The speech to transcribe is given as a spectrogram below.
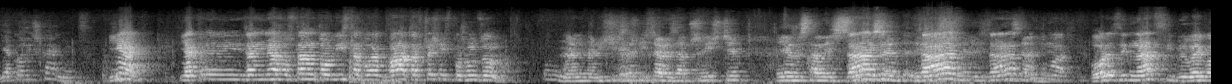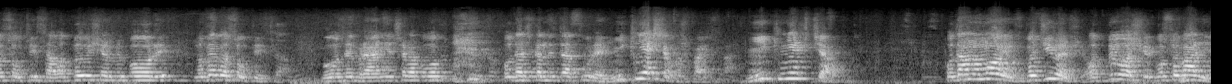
Jako mieszkaniec. Jak? Jak y, zanim ja zostałem, to lista była dwa lata wcześniej sporządzona. Na, na liście się zapisałeś za przyjściem, zostałeś Zaraz, zaraz, zaraz wytłumaczę. Po rezygnacji byłego sołtysa odbyły się wybory nowego sołtysa. Było zebranie, trzeba było podać kandydaturę. Nikt nie chciał, proszę Państwa. Nikt nie chciał. Podano moją, zgodziłem się. Odbyło się głosowanie.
